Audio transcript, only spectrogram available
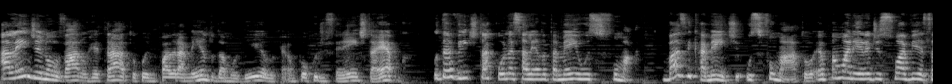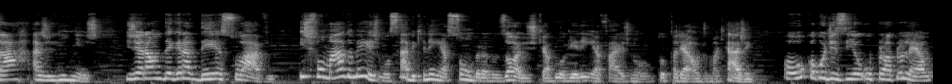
Além de inovar no retrato com o enquadramento da modelo, que era um pouco diferente da época, o Da Vinci tacou nessa lenda também o esfumato. Basicamente, o esfumato é uma maneira de suavizar as linhas e gerar um degradê suave. Esfumado mesmo, sabe? Que nem a sombra nos olhos que a blogueirinha faz no tutorial de maquiagem. Ou, como dizia o próprio Léo,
